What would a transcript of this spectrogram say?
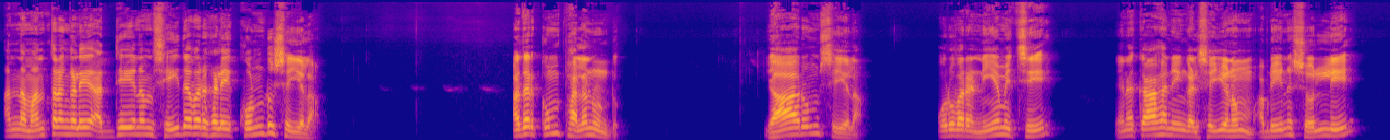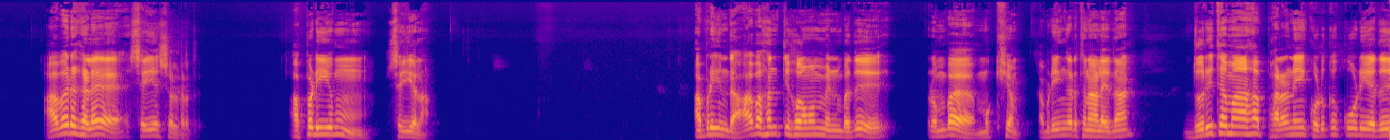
அந்த மந்திரங்களை அத்தியனம் செய்தவர்களை கொண்டு செய்யலாம். அதற்கும் பலன் உண்டு. யாரும் செய்யலாம். ஒருவரை நியமித்து எனக்காக நீங்கள் செய்யணும் அப்படின்னு சொல்லி அவர்களை செய்ய சொல்கிறது அப்படியும் செய்யலாம். அப்படி இந்த ஆவகந்தி ஹோமம் என்பது ரொம்ப முக்கியம் அப்படிங்கிறதுனாலே தான் துரிதமாக பலனை கொடுக்கக்கூடியது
